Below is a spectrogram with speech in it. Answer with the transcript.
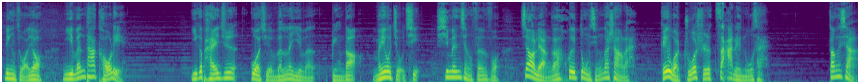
令左右，你闻他口里。”一个排军过去闻了一闻，禀道：“没有酒气。”西门庆吩咐叫两个会动刑的上来，给我着实扎这奴才。当下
